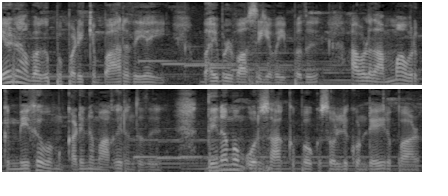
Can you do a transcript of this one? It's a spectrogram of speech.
ஏழாம் வகுப்பு படிக்கும் பாரதியை பைபிள் வாசிக்க வைப்பது அவளது அம்மாவிற்கு மிகவும் கடினமாக இருந்தது. தினமும் ஒரு சாக்குப்போக்கு சொல்லிக்கொண்டே இருப்பாள்.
